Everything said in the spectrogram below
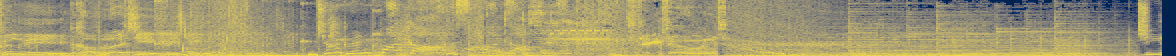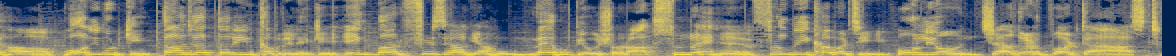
फिल्मी खबर जागरण पॉडकास्ट पॉडकास्ट जी हाँ बॉलीवुड की ताज़ा तरीन खबरें लेके एक बार फिर से आ गया हूँ। मैं हूँ पीयूष और आप सुन रहे हैं फिल्मी खबरची ओनली ऑन जागरण पॉडकास्ट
